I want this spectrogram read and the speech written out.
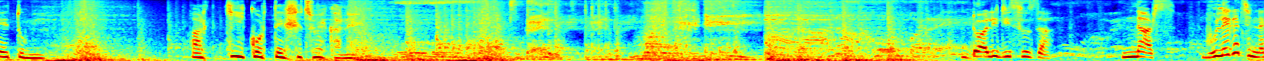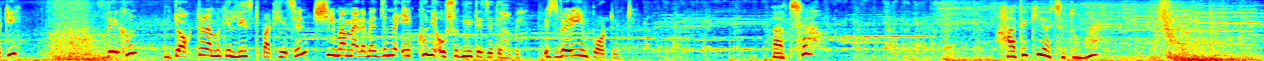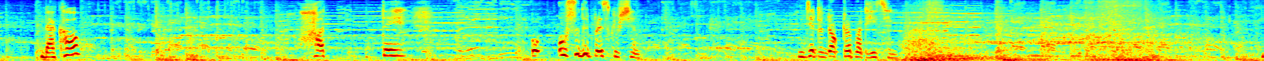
কে তুমি? আর কি করতে এসেছ এখানে? ডলি ডিসুজা নার্স ভুলে গেছেন নাকি? দেখুন ডক্টর আমাকে লিস্ট পাঠিয়েছেন সীমা ম্যাডামের জন্য এক্ষুনি ওষুধ নিতে যেতে হবে। ইটস ভেরি ইম্পর্ট্যান্ট আচ্ছা। হাতে কি আছে তোমার? দেখাও। হাতে ওষুধের প্রেসক্রিপশন যেটা ডক্টর পাঠিয়েছেন।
